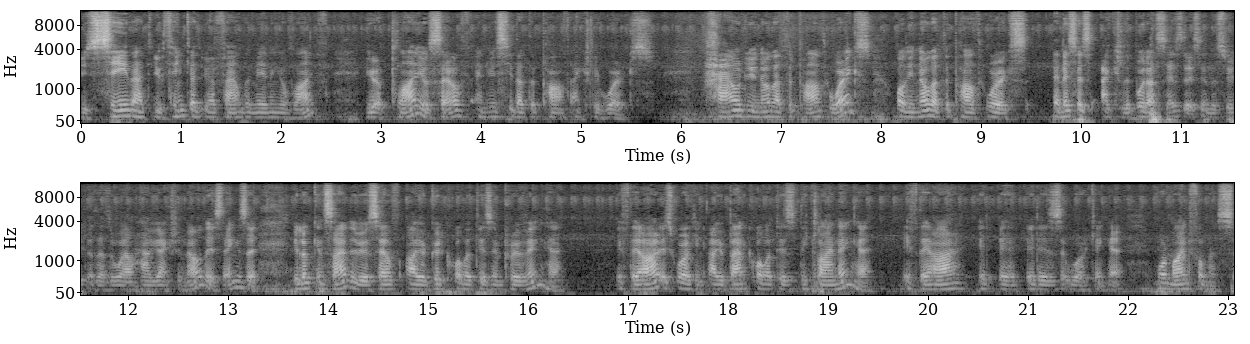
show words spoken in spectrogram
You see that you think that you have found the meaning of life, you apply yourself and you see that the path actually works. How do you know that the path works? Well, you know that the path works, and this is actually, Buddha says this in the sutras as well, how you actually know these things. You look inside of yourself, are your good qualities improving? If they are, it's working. Are your bad qualities declining? Uh, if they are, it, it, it is working. more mindfulness,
